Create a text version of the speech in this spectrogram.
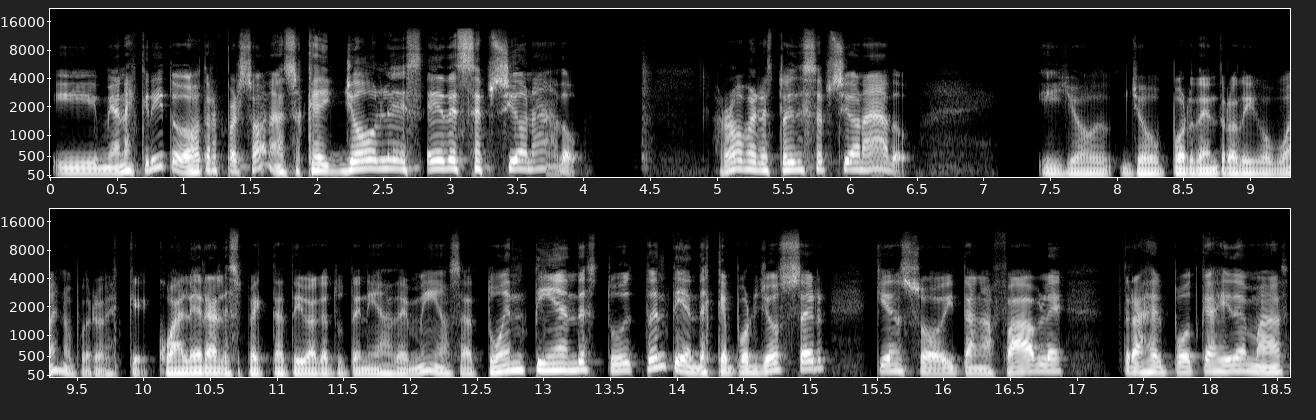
Y me han escrito dos otras personas es que yo les he decepcionado. Robert, estoy decepcionado. Y yo, yo por dentro digo, bueno, pero es que, ¿cuál era la expectativa que tú tenías de mí? O sea, tú entiendes, tú, tú entiendes que por yo ser quien soy, tan afable tras el podcast y demás,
